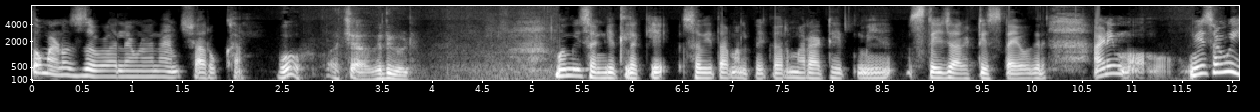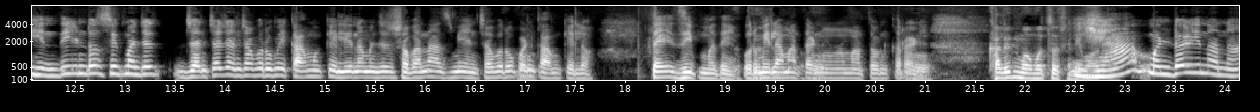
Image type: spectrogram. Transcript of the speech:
तो माणूस जवळ आला म्हणून आय एम शाहरुख खान. हो अच्छा व्हेरी गुड मग मी सांगितलं की सविता मालपेकर मराठीत मी स्टेज आर्टिस्ट आहे वगैरे आणि म- सांगू हिंदी इंडस्ट्रीत म्हणजे ज्यांच्या ज्यांच्याबरोबर मी कामं केली ना म्हणजे शबाना आझमी यांच्याबरोबर पण हो. काम केलं तहजीबमध्ये उर्मिला हो. मातोंड मातोंडकर आणि. खालिद मोहम्मदचा सिनेमा. ह्या मंडळींना ना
